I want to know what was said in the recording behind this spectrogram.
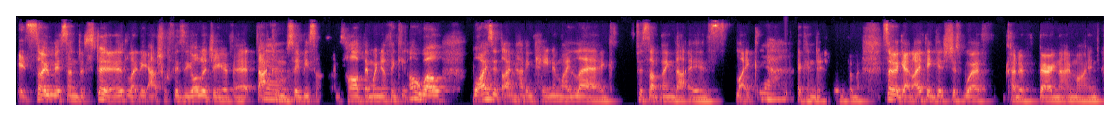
it's so misunderstood, like the actual physiology of it, that yeah. can also be sometimes hard. Then when you're thinking, oh, well, why is it that I'm having pain in my leg for something that is like yeah. a condition. So again, I think it's just worth kind of bearing that in mind.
